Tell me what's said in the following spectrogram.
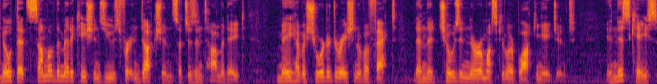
Note that some of the medications used for induction, such as etomidate, may have a shorter duration of effect than the chosen neuromuscular blocking agent. In this case,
